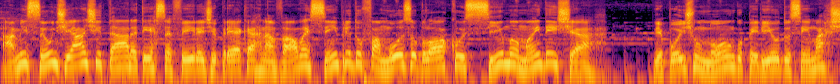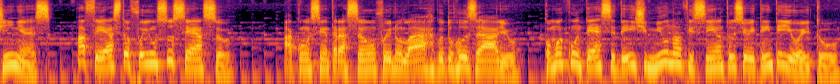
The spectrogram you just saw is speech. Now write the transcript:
A missão de agitar a terça-feira de pré-carnaval é sempre do famoso bloco Se Mamãe Deixar. Depois de um longo período sem marchinhas, a festa foi um sucesso. A concentração foi no Largo do Rosário, como acontece desde 1988.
